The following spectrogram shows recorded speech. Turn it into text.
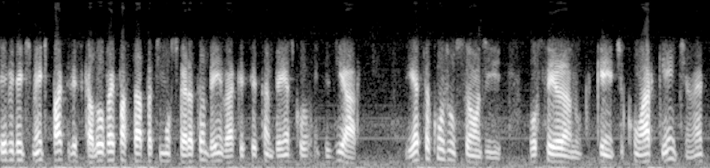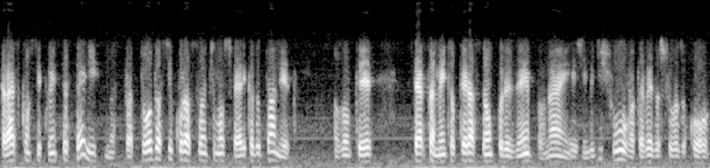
evidentemente parte desse calor vai passar para a atmosfera também, vai aquecer também as correntes de ar. E essa conjunção de oceano quente com ar quente né, traz consequências seríssimas para toda a circulação atmosférica do planeta. Nós vamos ter certamente alteração, por exemplo, né, em regime de chuva, talvez as chuvas ocorram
